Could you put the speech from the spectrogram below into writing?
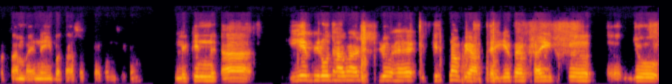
पता मैं नहीं बता सकता कम से कम। लेकिन आ, ये विरोधाभास जो है कितना व्याप्त है? ये व्यावसायिक जो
